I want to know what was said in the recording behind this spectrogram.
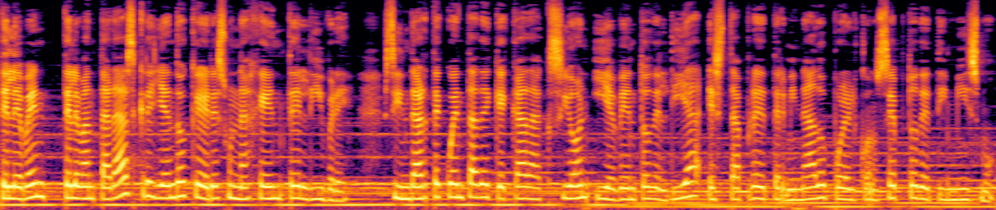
Te, levantarás creyendo que eres un agente libre, sin darte cuenta de que cada acción y evento del día está predeterminado por el concepto de ti mismo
